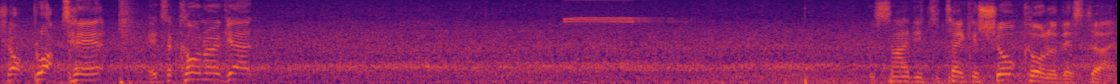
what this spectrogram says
Shot blocked here. It's a corner again. Decided to take a short corner this time.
